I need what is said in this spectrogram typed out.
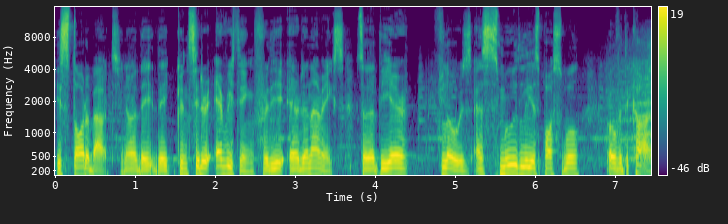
is thought about. You know, they, they consider everything for the aerodynamics so that the air flows as smoothly as possible over the car.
